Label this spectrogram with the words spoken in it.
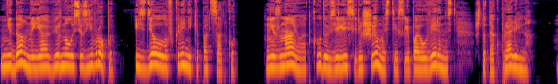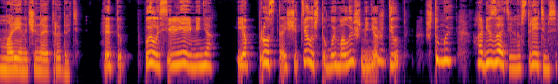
Недавно я вернулась из Европы и сделала в клинике подсадку. Не знаю, откуда взялись решимость и слепая уверенность, что так правильно. Мария начинает рыдать. Это было сильнее меня. Я просто ощутила, что мой малыш меня ждет, что мы обязательно встретимся,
